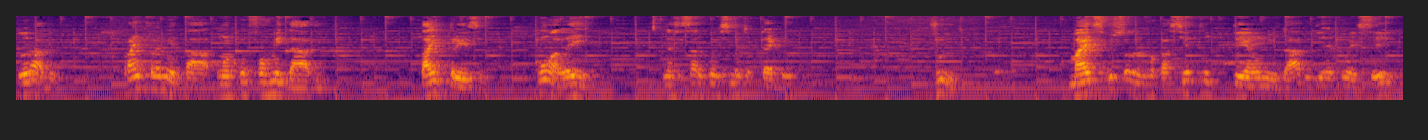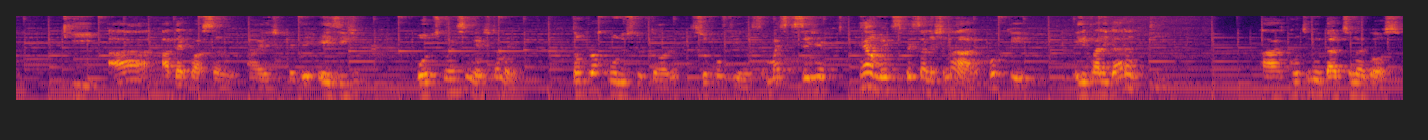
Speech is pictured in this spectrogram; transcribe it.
Dourado, para implementar uma conformidade da empresa com a lei, é necessário conhecimento técnico jurídico. Mas o escritório de advocacia tem que ter a humildade de reconhecer que a adequação à LGPD exige outros conhecimentos também. Então procure um escritório de sua confiança, mas que seja realmente especialista na área. Por quê? Ele vai lhe garantir a continuidade do seu negócio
